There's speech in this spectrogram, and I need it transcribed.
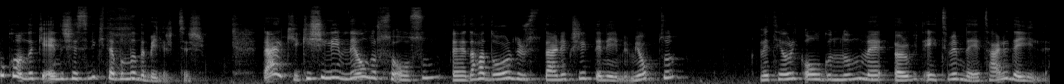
Bu konudaki endişesini kitabında da belirtir. Der ki kişiliğim ne olursa olsun e, daha doğru dürüst dernekçilik deneyimim yoktu ve teorik olgunluğum ve örgüt eğitimim de yeterli değildi.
